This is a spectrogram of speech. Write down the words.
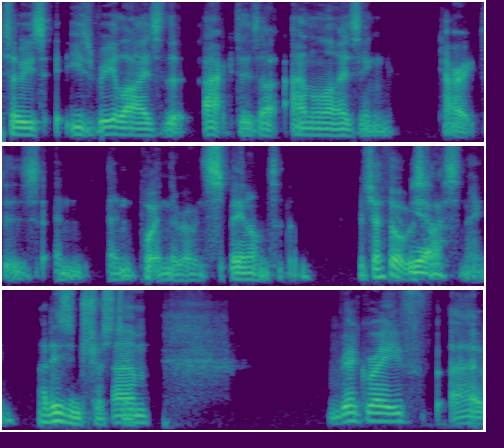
So he's he's realized that actors are analyzing characters and and putting their own spin onto them, which I thought was Yeah. fascinating. That is interesting. Um, Redgrave, uh,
